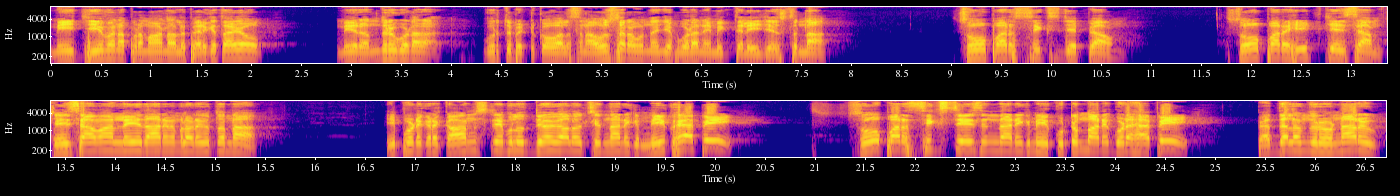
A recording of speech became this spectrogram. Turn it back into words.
మీ జీవన ప్రమాణాలు పెరుగుతాయో మీరందరూ కూడా గుర్తుపెట్టుకోవాల్సిన అవసరం ఉందని చెప్పి కూడా నేను మీకు తెలియజేస్తున్నా. సూపర్ సిక్స్ చెప్పాం. సూపర్ హిట్ చేశాం. చేశామా లేదా అని మిమ్మల్ని అడుగుతున్నా. ఇప్పుడు ఇక్కడ కానిస్టేబుల్ ఉద్యోగాలు వచ్చిన దానికి మీకు హ్యాపీ. సూపర్ సిక్స్ చేసిన దానికి మీ కుటుంబానికి కూడా హ్యాపీ. పెద్దలందరూ ఉన్నారు.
